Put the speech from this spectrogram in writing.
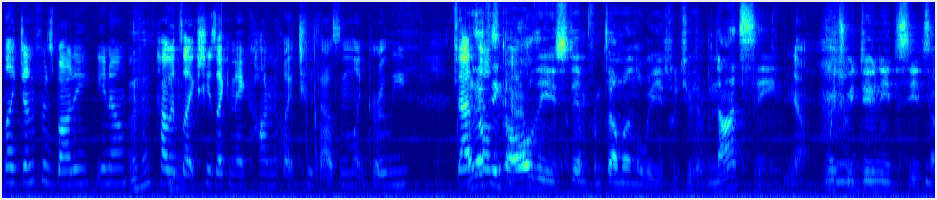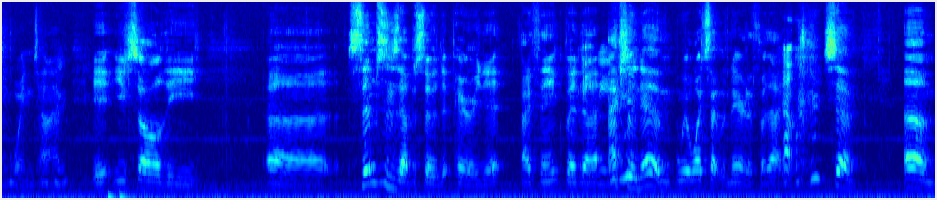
like Jennifer's Body, you know Mhm, how it's mhm. like she's like an iconic like two thousand like girly. That's and I think all these stem from Thelma and Louise, which you have not seen. no. which we do need to see at some point in time. Mm-hmm. It, you saw the uh, Simpsons episode that parodied it, I think, but uh, actually no, we watched that with Meredith for that. Oh. So, um,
